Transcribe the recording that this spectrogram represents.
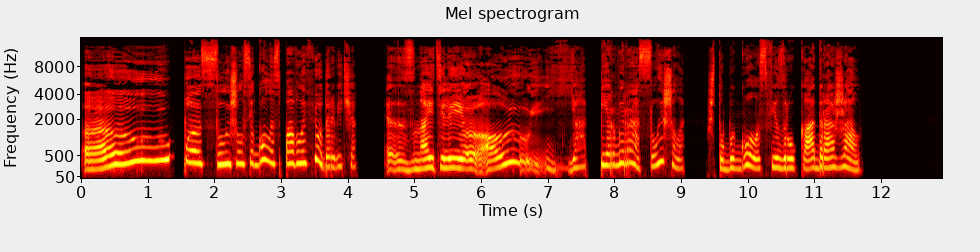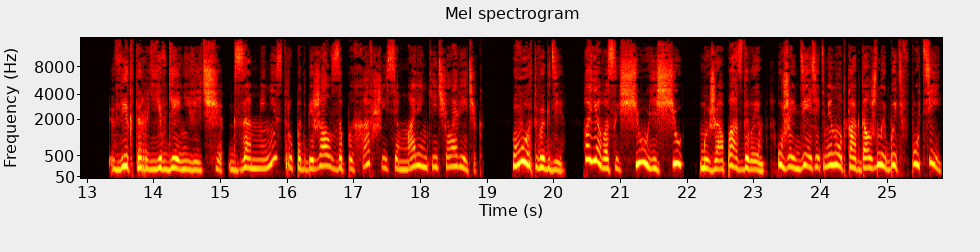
«Ау!» — послышался голос Павла Федоровича. «Э, «Знаете ли, ау!» Я первый раз слышала, чтобы голос физрука дрожал. «Виктор Евгеньевич!» К замминистру подбежал запыхавшийся маленький человечек. «Вот вы где! А я вас ищу, ищу! Мы же опаздываем, уже десять минут как должны быть в пути.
